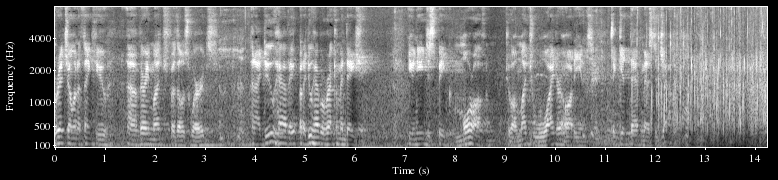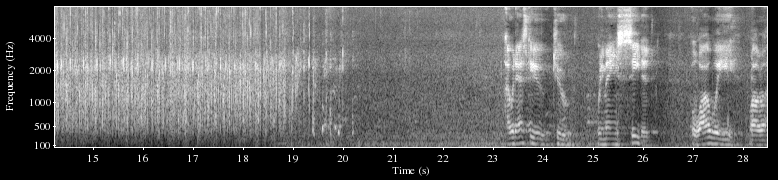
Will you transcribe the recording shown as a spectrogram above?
Rich, I want to thank you uh, very much for those words. Do have a, but I do have a recommendation. You need to speak more often to a much wider audience to get that message out. I would ask you to remain seated while we, while uh,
